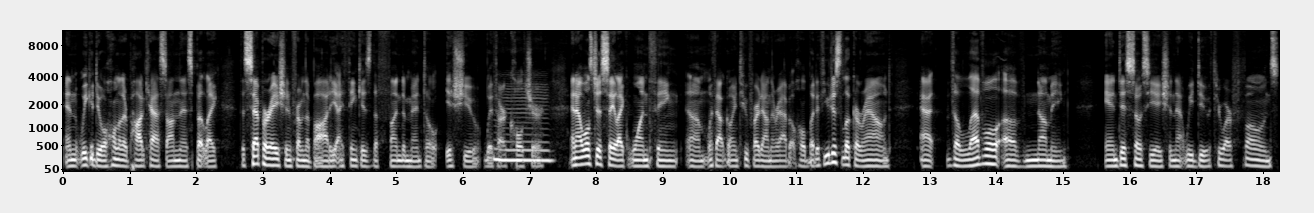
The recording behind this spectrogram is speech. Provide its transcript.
And we could do a whole nother podcast on this. But like the separation from the body, I think, is the fundamental issue with our culture. And I will just say like one thing um, without going too far down the rabbit hole. But if you just look around at the level of numbing and dissociation that we do through our phones,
